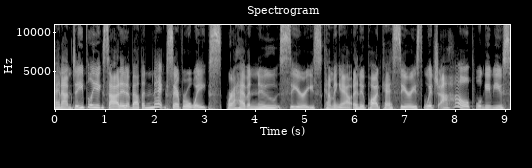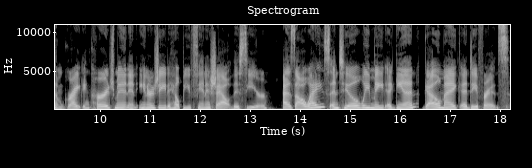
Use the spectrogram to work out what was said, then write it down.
And I'm deeply excited about the next several weeks where I have a new series coming out, a new podcast series, which I hope will give you some great encouragement and energy to help you finish out this year. As always, until we meet again, go make a difference,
